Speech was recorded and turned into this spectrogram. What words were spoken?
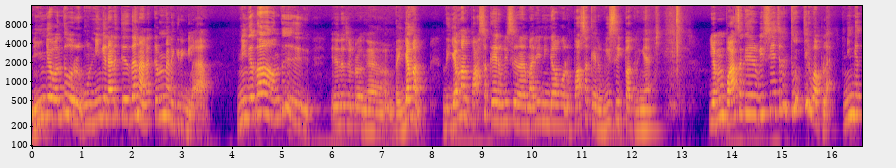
நீங்கள் வந்து ஒரு நீங்கள் நினைச்சது தான் நடக்கணும்னு நினைக்கிறீங்களா? நீங்கள் தான் வந்து என்ன சொல்கிறாங்க இந்த யமன் இந்த யமன் பாசக்கயிறு வீசுகிற மாதிரி நீங்கள் ஒரு பாசக்கயிறு வீசி பார்க்குறீங்க எம் பாசக்கயிறு வீசியாச்சுன்னா தூக்கிடுவாப்புல. நீங்கள்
